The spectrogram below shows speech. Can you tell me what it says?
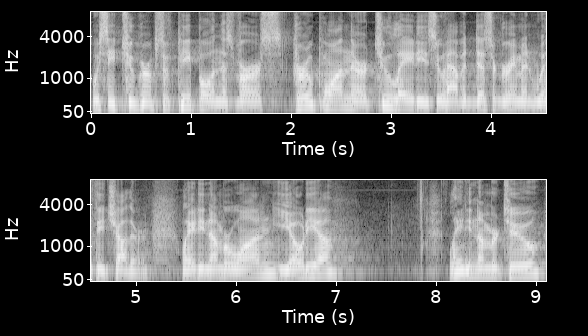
We see two groups of people in this verse. Group one, there are two ladies who have a disagreement with each other. Lady number one, Euodia. Lady number two,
